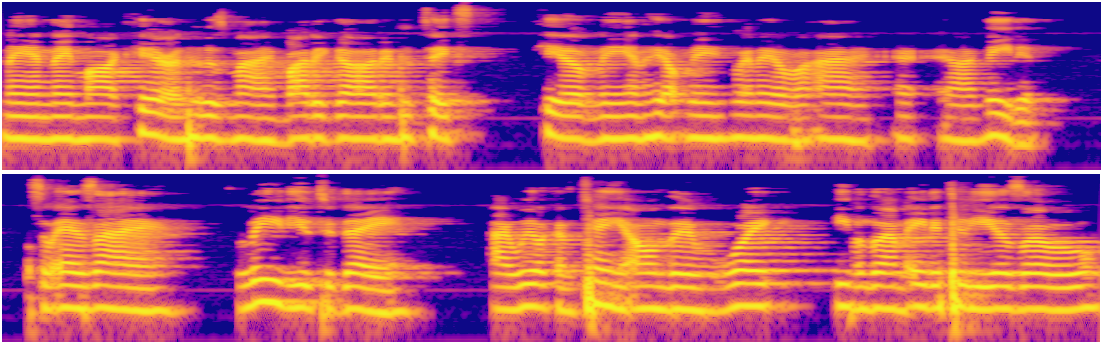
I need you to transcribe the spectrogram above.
man named Mark Karen, who is my bodyguard and who takes care of me and help me whenever I, I need it. So as I leave you today, I will continue on the work, even though I'm 82 years old.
